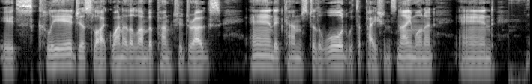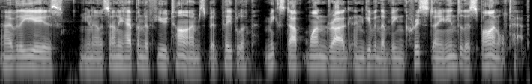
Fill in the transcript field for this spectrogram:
it's clear, just like one of the lumbar puncture drugs, and it comes to the ward with the patient's name on it. And over the years, you know, it's only happened a few times, but people have mixed up one drug and given the vincristine into the spinal tap.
